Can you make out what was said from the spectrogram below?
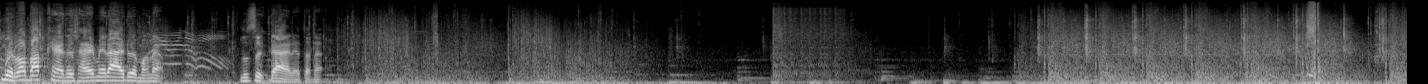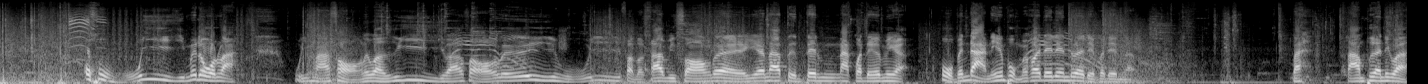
เหมือนว่าบัฟแคร์จะใช้ไม่ได้ด้วยมั้งเนี่ยรู้สึกได้เลยตอนนี้ โอ้โหยิงไม่โดนว่ะอุ้ยมาสองเลยว่ะเฮ้ยมาสองเลยโอ้ยฝั่งตรงข้ามมีซองด้วยอย่างเงี้ยน่าตื่นเต้นหนักกว่าเดิมอีกอะโอ้โหเป็นด่านนี้ผมไม่ค่อยได้เล่นด้วยเดี๋ยวประเด็นอะไปตามเพื่อนดีกว่า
